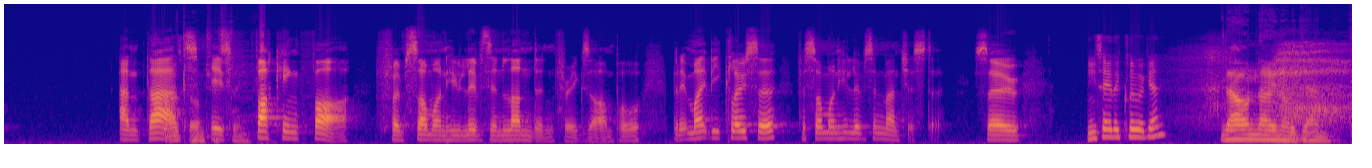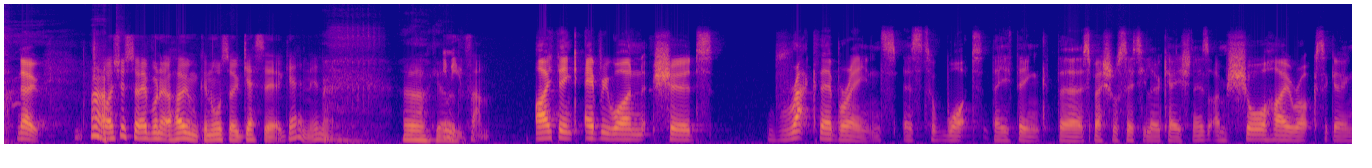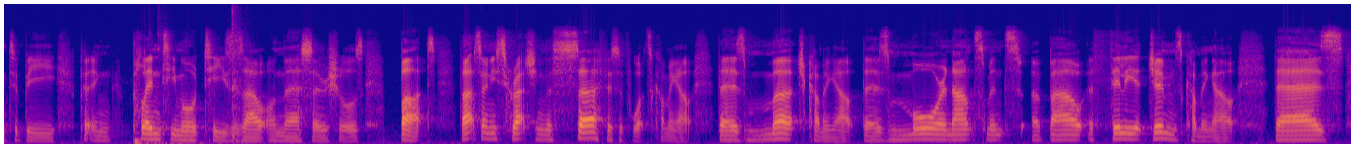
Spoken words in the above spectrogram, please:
And that Glasgow. is fucking far from someone who lives in London, for example, but it might be closer for someone who lives in Manchester. So Can you say the clue again? No, no, not again. No, Well, it's just so everyone at home can also guess it again, isn't it? Oh, God. You need fun. I think everyone should rack their brains as to what they think the special city location is. I'm sure Hyrox are going to be putting plenty more teasers out on their socials, but that's only scratching the surface of what's coming out. There's merch coming out, there's more announcements about affiliate gyms coming out, there's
